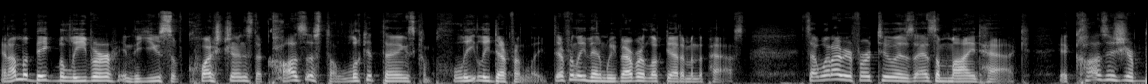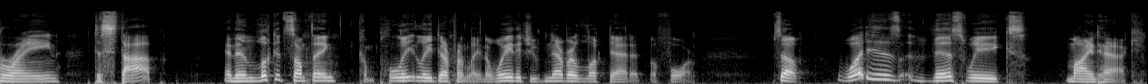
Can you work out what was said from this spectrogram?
And I'm a big believer in the use of questions that cause us to look at things completely differently, differently than we've ever looked at them in the past. So, what I refer to as, as a mind hack. It causes your brain to stop and then look at something completely differently, in a way that you've never looked at it before. So, what is this week's mind hack?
